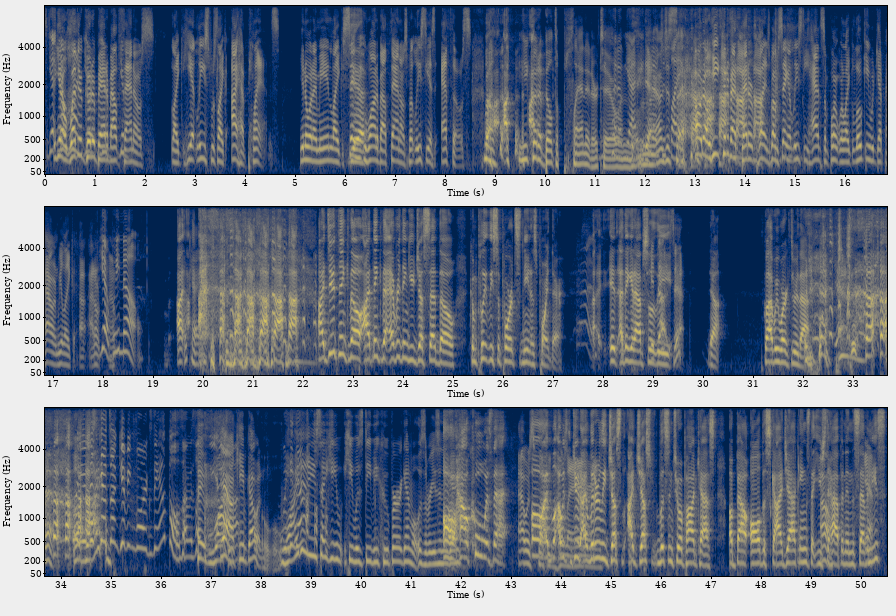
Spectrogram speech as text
Yeah, you know no, whether Hunt, good or bad you're- about you're- Thanos. Like he at least was like I have plans. You know what I mean? Like, say Yeah. what you want about Thanos, but at least he has ethos. Well, he could have built a planet or two. could've- and, yeah, he know, just, just like- saying. oh no, he could have had better plans. But I'm saying at least he had some point where like Loki would get power and be like, I, I don't. Yeah, I- we know. okay. I do think though. I think that everything you just said though completely supports Nina's point there. I, it, I think it it absolutely. does, yeah. yeah. Glad we worked through that. Uh, He why, just kept on giving more examples. I was like, Hey, yeah. why- Yeah, keep going. why did he say he he was DB Cooper again? What was the reason? oh, again? how cool was that? That was Oh, I, fucking I was, dude. I hilarious. literally just, I just listened to a podcast about all the skyjackings that used to Oh. happen in the seventies,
